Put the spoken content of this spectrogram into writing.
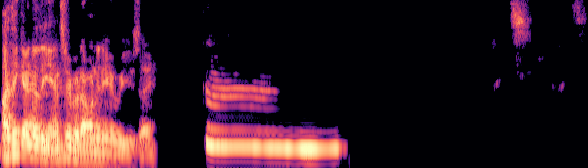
I think I know the answer, but I want to hear what you say. Hmm. Let's see, let's see.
